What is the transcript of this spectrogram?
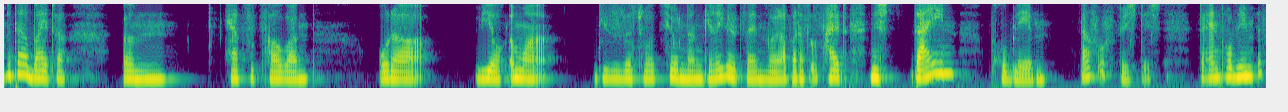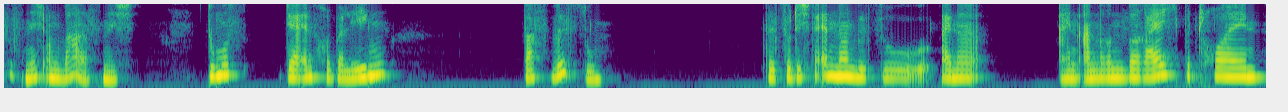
Mitarbeiter ähm, herzuzaubern oder wie auch immer diese Situation dann geregelt sein soll. Aber das ist halt nicht dein Problem. Das ist wichtig. Dein Problem ist es nicht und war es nicht. Du musst dir einfach überlegen, was willst du? Willst du dich verändern? Willst du eine, einen anderen Bereich betreuen?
